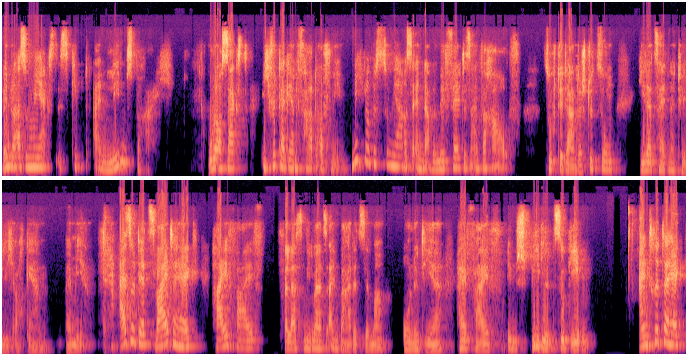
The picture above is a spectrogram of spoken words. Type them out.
Wenn du also merkst, es gibt einen Lebensbereich, wo du auch sagst, ich würde da gern Fahrt aufnehmen, nicht nur bis zum Jahresende, aber mir fällt es einfach auf. Such dir da Unterstützung, jederzeit natürlich auch gern bei mir. Also der zweite Hack, High Five, verlass niemals ein Badezimmer, ohne dir High Five im Spiegel zu geben. Ein dritter Hack,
